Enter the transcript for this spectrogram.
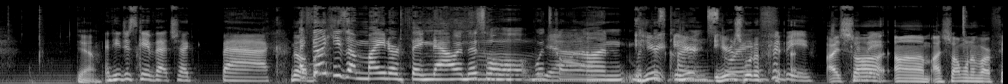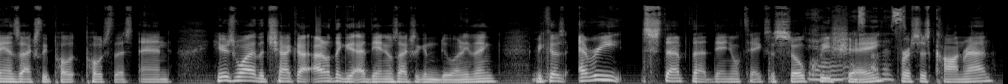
Yeah. And he just gave that check back. No, I feel like he's a minor thing now in this whole what's yeah. going on with Here- this current here- here's story. what a Could be. I saw be. um I saw one of our fans actually po- post this, and here's why the check. I, I don't think Daniel's actually going to do anything because every step that Daniel takes is so Yeah, cliche versus Conrad.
